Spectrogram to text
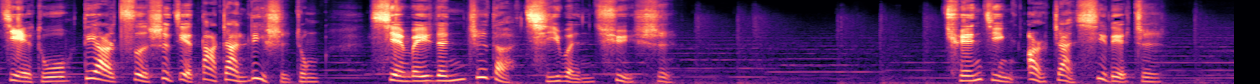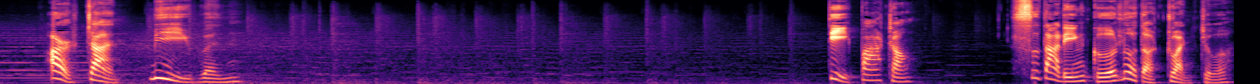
解读第二次世界大战历史中鲜为人知的奇闻趣事，《全景二战系列之二战秘闻》第八章：斯大林格勒的转折，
